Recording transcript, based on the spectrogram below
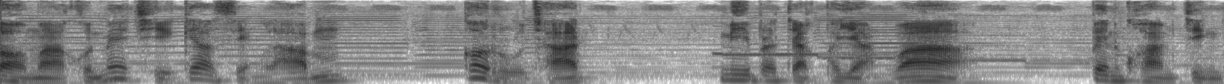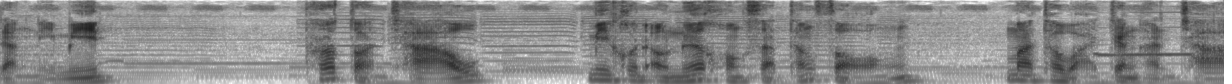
ต่อมาคุณแม่ฉีแก้วเสียงล้ำ ก็รู้ชัด มีประจักษ์พยานว่า เป็นความจริงดังนิมิต เพราะตอนเช้ามีคนเอาเนื้อของสัตว์ทั้งสอง มาถวายจังหันเช้า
